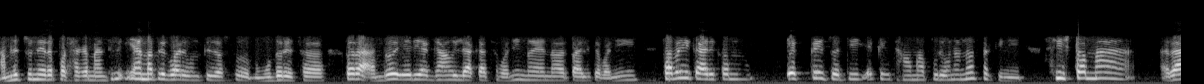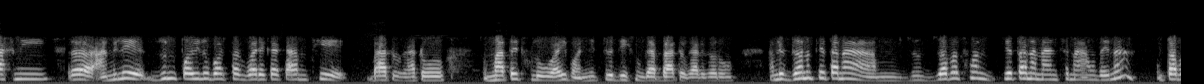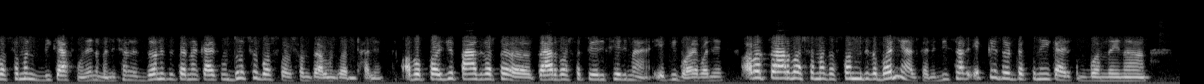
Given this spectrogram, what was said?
हामीले चुनेर पठाएको मान्छेले यहाँ मात्रै गरे हुन्थ्यो जस्तो हुँदो रहेछ। तर हाम्रो एरिया गाउँ इलाका छ भने नयाँ नगरपालिका भने सबै कार्यक्रम एकैचोटि एकै ठाउँमा पुर्याउन नसकिने सिस्टममा राख्ने र हामीले जुन पहिलो वर्ष गरेका काम थिए बाटोघाटो मात्रै ठुलो है भन्ने त्यो देख्नु बाटोघाटो गरौँ। हामीले जनचेतना जबसम्म चेतना मान्छेमा आउँदैन तबसम्म विकास हुँदैन भन्ने जनचेतना कार्यक्रम दोस्रो वर्ष सञ्चालन गर्न थाल्यौँ। अब पहिलो पाँच वर्ष चार वर्ष फेरिमा यति भयो भने अब चार वर्षमा त समृद्ध बनिहाल्छ नि। बिस्तारै एकैचोटि त कुनै कार्यक्रम बन्दैन।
